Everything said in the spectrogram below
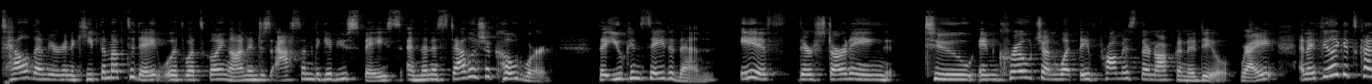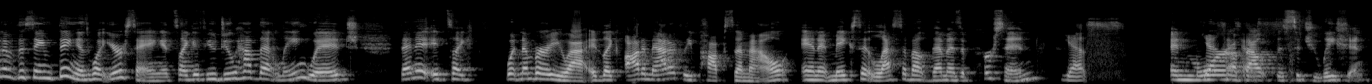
tell them you're going to keep them up to date with what's going on and just ask them to give you space and then establish a code word that you can say to them if they're starting to encroach on what they've promised they're not going to do, right? And I feel like it's kind of the same thing as what you're saying. It's like if you do have that language, then it, it's like what number are you at? It like automatically pops them out and it makes it less about them as a person. Yes. And more yes, yes, about yes. the situation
